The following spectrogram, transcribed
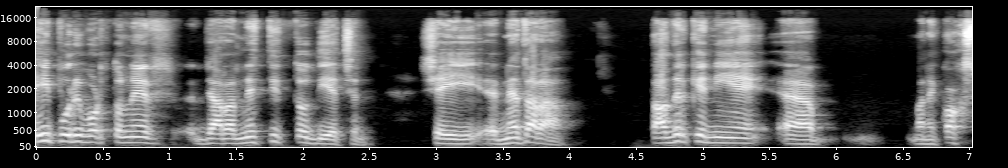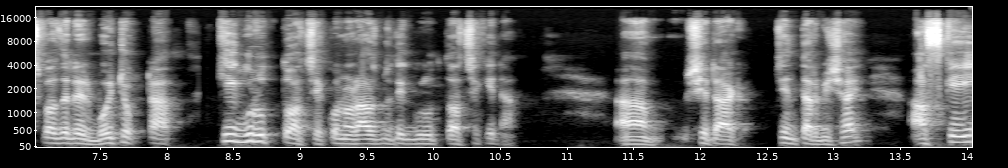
এই পরিবর্তনের যারা নেতৃত্ব দিয়েছেন, সেই নেতারা তাদেরকে নিয়ে মানে কক্সবাজারের বৈঠকটা কি গুরুত্ব আছে, কোনো রাজনৈতিক গুরুত্ব আছে কি না সেটা চিন্তার বিষয়। আজকেই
